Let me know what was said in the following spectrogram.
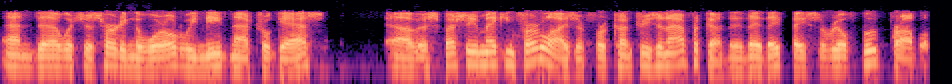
and uh, which is hurting the world. We need natural gas. Uh, especially in making fertilizer for countries in Africa, they, they they face a real food problem.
